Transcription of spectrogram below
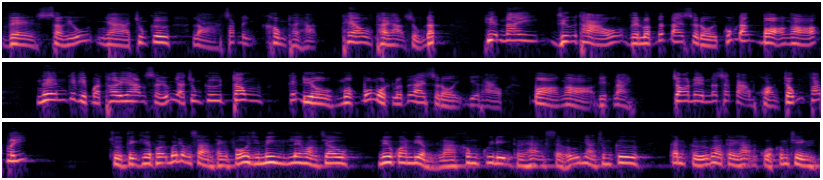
về sở hữu nhà chung cư là xác định không thời hạn, theo thời hạn sử dụng đất. Hiện nay dự thảo về luật đất đai sửa đổi cũng đang bỏ ngỏ nên cái việc mà thời hạn sở hữu nhà chung cư trong cái điều 141 luật đất đai sửa đổi dự thảo bỏ ngỏ việc này. Cho nên nó sẽ tạo một khoảng trống pháp lý. Chủ tịch Hiệp hội Bất động sản Thành phố Hồ Chí Minh Lê Hoàng Châu nêu quan điểm là không quy định thời hạn sở hữu nhà chung cư căn cứ vào thời hạn của công trình.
